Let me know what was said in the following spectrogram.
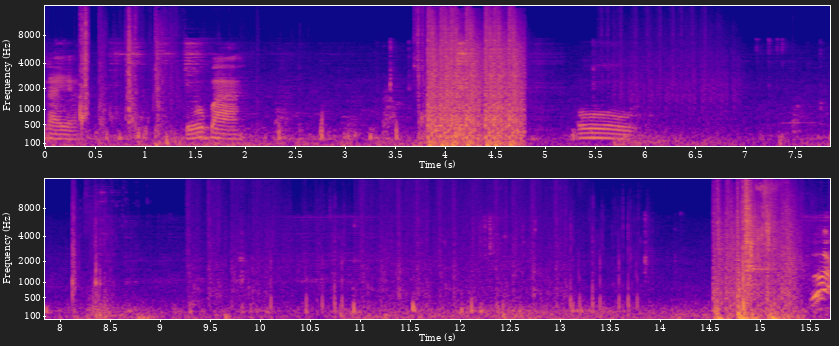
โอ้ปืนอะไรอะโอ้บาร์โอ้ เอ้อ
